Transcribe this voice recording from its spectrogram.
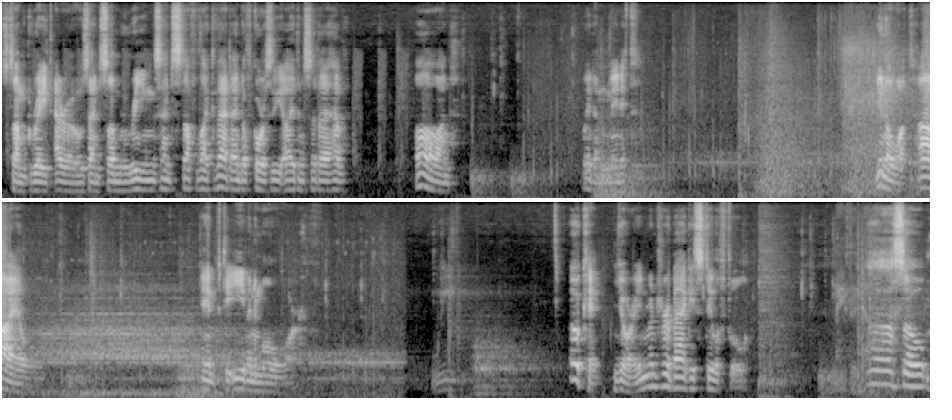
some great arrows and some rings and stuff like that, and of course the items that I have on. Wait a minute. You know what? I'll empty even more. We Okay, your inventory bag is still full. Uh, so.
